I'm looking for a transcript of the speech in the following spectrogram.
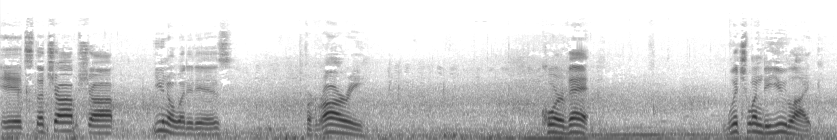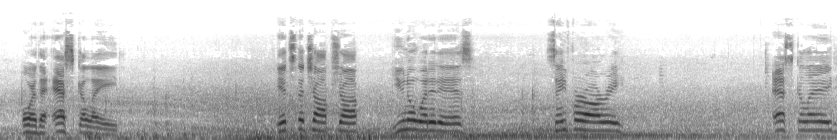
It's the chop shop. You know what it is. Ferrari. Corvette. Which one do you like? Or the Escalade? It's the chop shop. You know what it is. Say Ferrari. Escalade.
